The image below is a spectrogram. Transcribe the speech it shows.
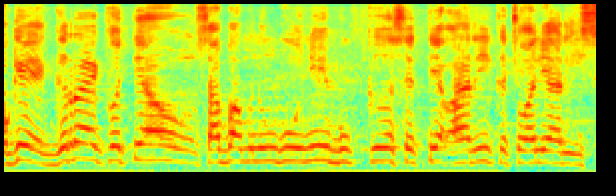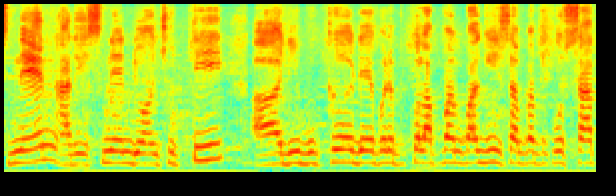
Okey, gerai Kotiau Sabah Menunggu ni buka setiap hari kecuali hari Isnin. Hari Isnin dia orang cuti. Uh, dibuka daripada pukul 8 pagi sampai pukul 1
